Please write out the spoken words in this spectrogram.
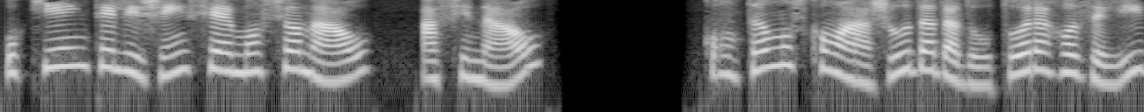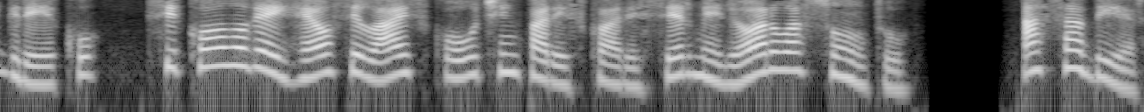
O que é inteligência emocional, afinal? Contamos com a ajuda da doutora Roseli Greco, psicóloga e Health Life Coaching para esclarecer melhor o assunto. A saber,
